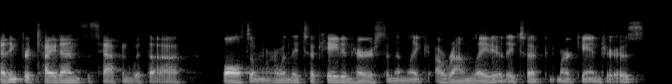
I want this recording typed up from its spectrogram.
I think for tight ends, this happened with uh, Baltimore when they took Hayden Hurst, and then like a round later they took Mark Andrews.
